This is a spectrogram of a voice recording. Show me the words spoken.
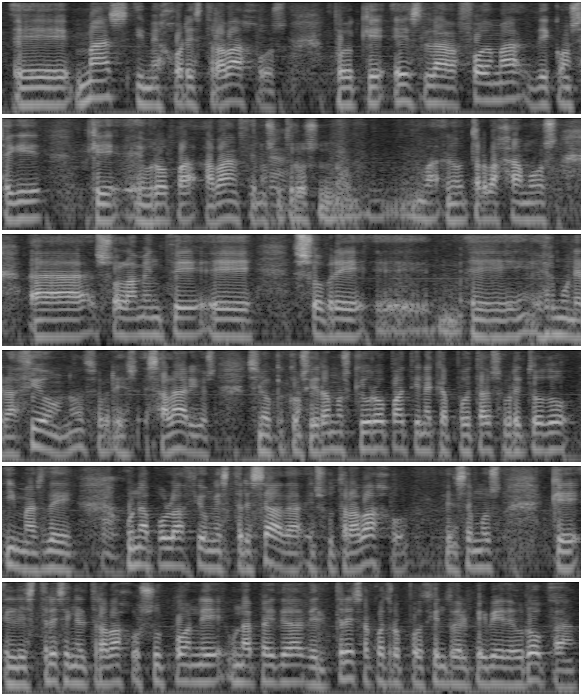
eh, más y mejores trabajos, porque es la forma de conseguir que Europa avance. Nosotros no, no trabajamos uh, solamente eh, sobre eh, eh, remuneración, ¿no? sobre salarios, sino que consideramos que Europa tiene que aportar sobre todo I más D. Una población estresada en su trabajo, pensemos que el estrés en el trabajo supone una pérdida del 3 a 4% del PIB de Europa,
